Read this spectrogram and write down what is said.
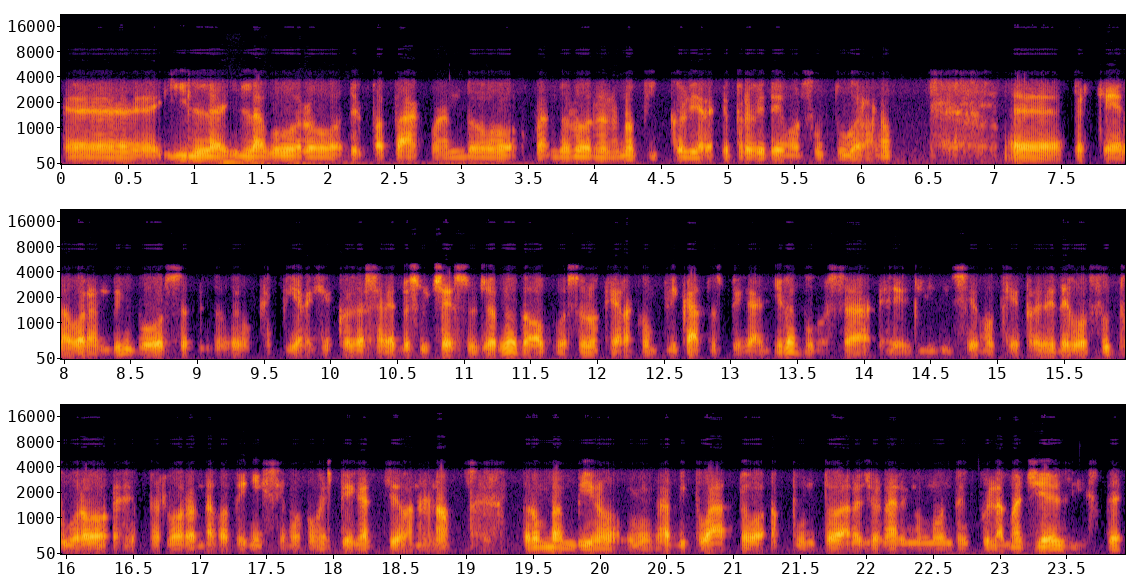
eh, il, il lavoro del papà quando, quando loro erano piccoli era che prevedevo il futuro, no? Eh, perché lavorando in borsa dovevo capire che cosa sarebbe successo il giorno dopo, solo che era complicato spiegargli la borsa e gli dicevo che prevedevo il futuro e per loro andava benissimo come spiegazione, no? per un bambino mm, abituato appunto a ragionare in un mondo in cui la magia esiste.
